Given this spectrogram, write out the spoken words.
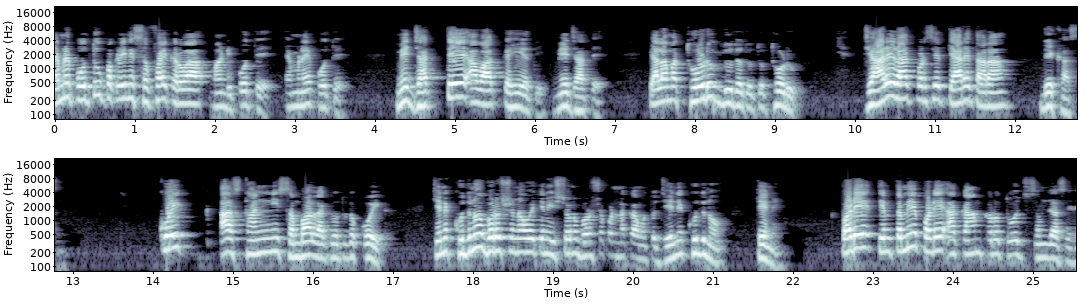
એમણે પોતું પકડીને સફાઈ કરવા માંડી. પોતે, એમણે પોતે. મેં જાતે આ વાત કહી હતી. મેં જાતે. પ્યાલામાં થોડુંક દૂધ હતું તો થોડું જ્યારે રાત પડશે ત્યારે તારા દેખાશે. કોઈક આ સ્થાનની સંભાળ રાખતું હતું તો કોઈક. જેને ખુદનો ભરોસો ન હોય તેને ઈશ્વરનો ભરોસો પણ નકામો. હતો જેને ખુદનો, તેને. પડે તેમ તમે પડે આ કામ કરો તો જ સમજાશે.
